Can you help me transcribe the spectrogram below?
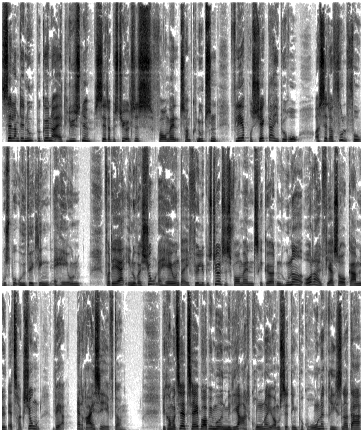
Selvom det nu begynder at lysne, sætter bestyrelsesformand Tom Knudsen flere projekter i bureau og sætter fuld fokus på udviklingen af haven. For det er innovation af haven, der ifølge bestyrelsesformanden skal gøre den 178 år gamle attraktion værd at rejse efter. Vi kommer til at tabe op imod en milliard kroner i omsætning på coronakrisen, og der er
